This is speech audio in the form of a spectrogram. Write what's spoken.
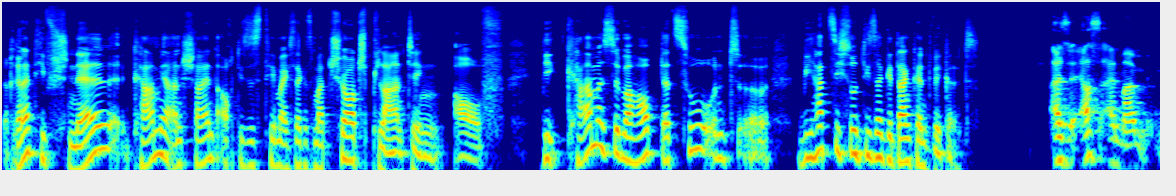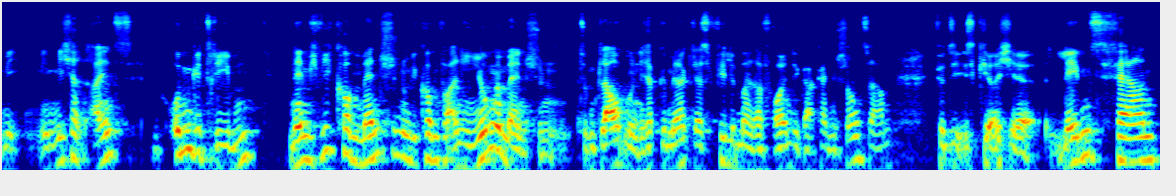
relativ schnell kam ja anscheinend auch dieses Thema, ich sage jetzt mal Church Planting auf. Wie kam es überhaupt dazu und äh, wie hat sich so dieser Gedanke entwickelt? Also erst einmal, mich hat eins umgetrieben, nämlich wie kommen Menschen und wie kommen vor allem junge Menschen zum Glauben. Und ich habe gemerkt, dass viele meiner Freunde gar keine Chance haben. Für sie ist Kirche lebensfern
